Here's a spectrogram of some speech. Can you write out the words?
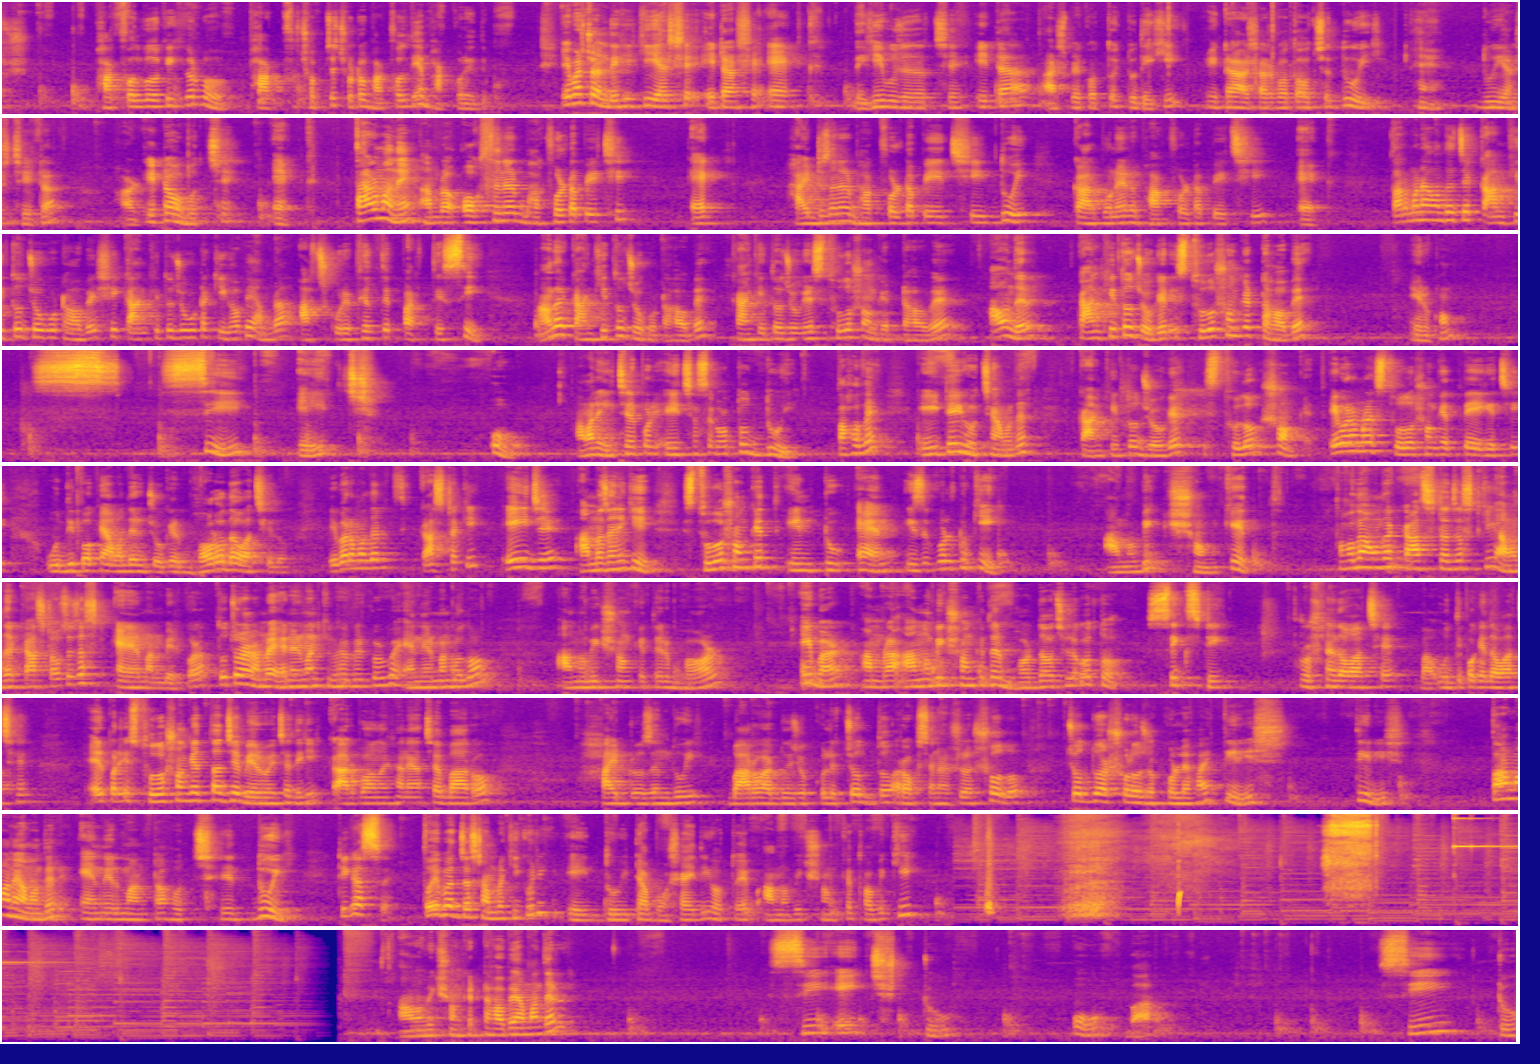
ভাগফলগুলোকে কী করব? ভাগ সবচেয়ে ছোট ভাগফল দিয়ে ভাগ করে দেবো। এবার চলেন দেখি কি আসে, এটা আসে এক। দেখেই বোঝা যাচ্ছে। এটা আসবে কত? একটু দেখি। এটা আসার কথা হচ্ছে দুই। হ্যাঁ দুই আসছে এটা। আর এটাও হচ্ছে এক। তার মানে আমরা অক্সিজেনের ভাগফলটা পেয়েছি এক, হাইড্রোজেনের ভাগফলটা পেয়েছি দুই, কার্বনের ভাগফলটা পেয়েছি এক। তার মানে আমাদের যে কাঙ্ক্ষিত যৌগটা হবে, সেই কাঙ্ক্ষিত যৌগটা কি হবে আমরা আজ করে ফেলতে পারতেছি? আমাদের কাঙ্ক্ষিত যোগটা হবে, কাঙ্ক্ষিত যোগের স্থূল সংকেতটা হবে, আমাদের কাঙ্ক্ষিত যোগের স্থূল সংকেতটা হবে এরকম সি এইচ ও আমার এইচের পর এইচ আছে কত? দুই। তাহলে এইটাই হচ্ছে আমাদের কাঙ্ক্ষিত যোগের স্থূল সংকেত। এবার আমরা স্থূল সংকেত পেয়ে গেছি। উদ্দীপকে আমাদের যোগের ভরও দেওয়া ছিল। এবার আমাদের কাজটা কি? এই যে আমরা জানি কি? স্থূল সংকেত into N is equal to কি? আণবিক সংকেত। তাহলে আমাদের কাজটা জাস্ট কি? আমাদের কাজটা হচ্ছে জাস্ট এন এর মান বের করা। তো চলেন আমরা এন এর মান কীভাবে বের করব? এন এর মান হলো আণবিক সংকেতের ভর এবার আমরা আণবিক সংকেতের ভর দেওয়া ছিল কত? সিক্সটি প্রশ্নে দেওয়া আছে বা উদ্দীপকে দেওয়া আছে। এরপরে স্থূল সংকেতটা যে বের হয়েছে, দেখি কার্বন এখানে আছে বারো হাইড্রোজেন দুই, বারো আর দুই যোগ করলে চোদ্দ, আর অক্সিজেন আসলে ষোলো। চোদ্দ আর ষোলো যোগ করলে হয় তিরিশ তিরিশ। তার মানে আমাদের এন এর মানটা হচ্ছে দুই, ঠিক আছে? তো এবার জাস্ট আমরা কি করি? এই দুইটা বসাই দিই, অতএব আণবিক সংকেত হবে কি? আণবিক সংকেতটা হবে আমাদের সিএইচ টু ও বা C two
